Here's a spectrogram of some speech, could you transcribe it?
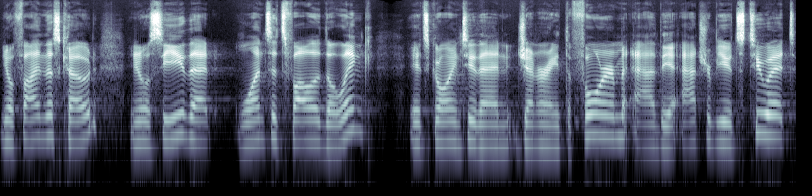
You'll find this code and you'll see that once it's followed the link, it's going to then generate the form, add the attributes to it,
